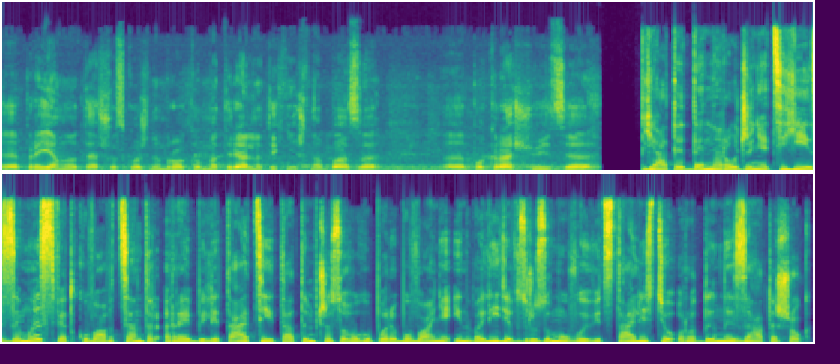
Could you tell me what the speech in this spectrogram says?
е, приємно те, що з кожним роком матеріально-технічна база е, покращується. П'ятий день народження цієї зими святкував центр реабілітації та тимчасового перебування інвалідів з розумовою відсталістю Родинний затишок.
